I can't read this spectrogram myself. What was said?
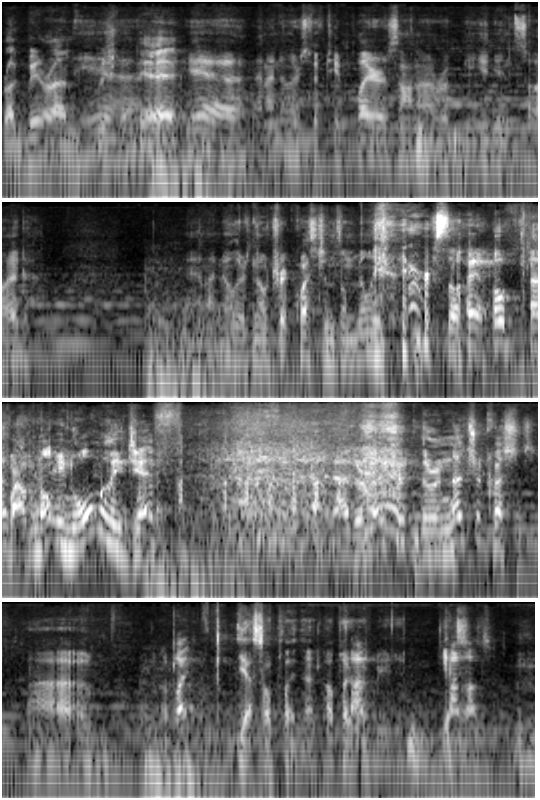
rugby around Yeah, Richmond. Yeah. yeah, and I know there's 15 players on a rugby union side, know there's no trick questions on Millionaire, so I hope that's Well, not normally, Jeff. no, there, are no trick, there are no trick questions. Um, you play? Yes, I'll play that. I'll play Final, rugby union. Yes. Final answer. Mm -hmm.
